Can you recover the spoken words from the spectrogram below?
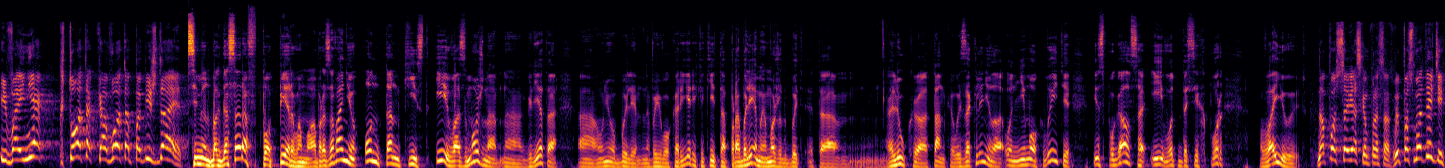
И в войне кто-то кого-то побеждает. Семен Багдасаров по первому образованию, он танкист. И, возможно, а, где-то а, у него были в его карьере какие-то проблемы. Может быть, это люк танковый заклинило, он не мог выйти, испугался и вот до сих пор воюет. На постсоветском пространстве. Вы посмотрите,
